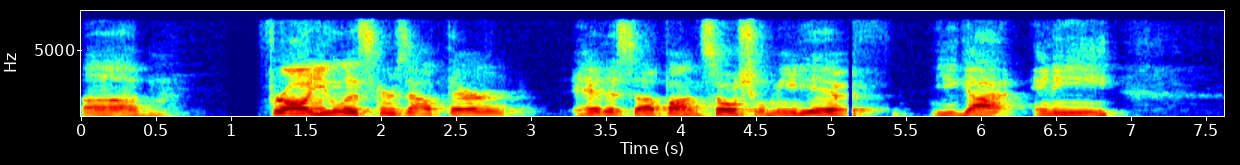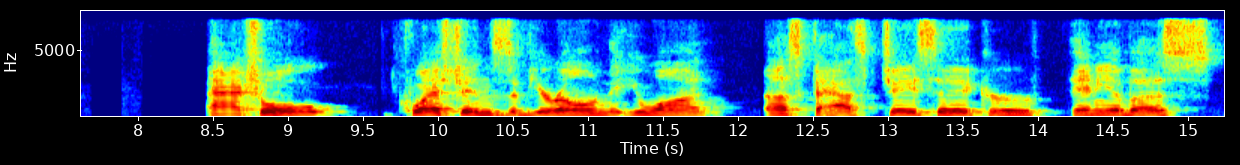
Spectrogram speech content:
um, for all you listeners out there, hit us up on social media if you got any actual questions of your own that you want us to ask Jacek or any of us.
